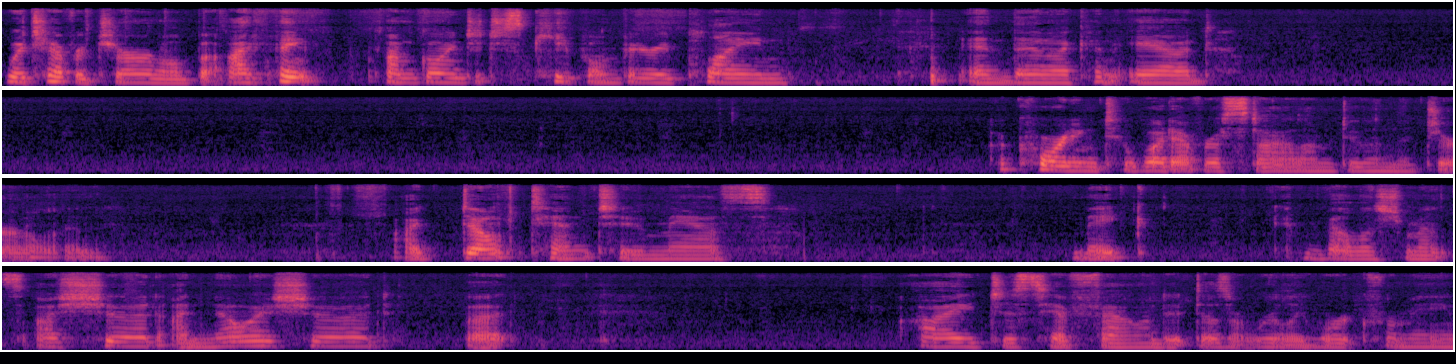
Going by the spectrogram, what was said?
whichever journal, but I think I'm going to just keep them very plain and then I can add according to whatever style I'm doing the journal in. I don't tend to mass make embellishments. I should, I know I should, but I just have found it doesn't really work for me.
